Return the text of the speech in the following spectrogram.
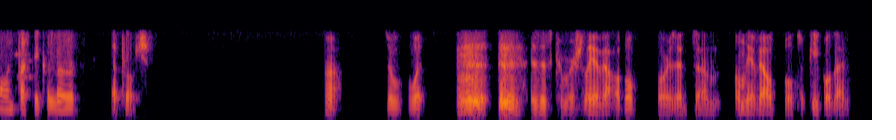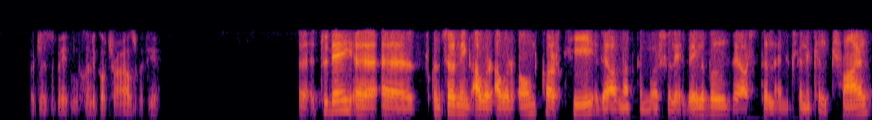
own particular approach. Is this commercially available, or is it only available to people that participate in clinical trials with you? Uh, today, uh, uh, concerning our own CAR T, they are not commercially available. They are still in clinical trial.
